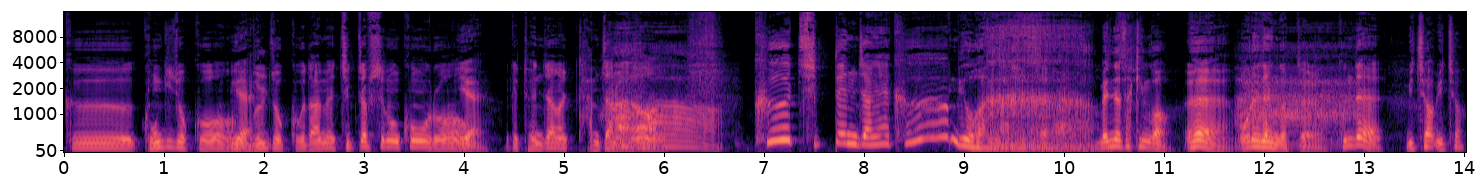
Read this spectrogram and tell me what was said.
그 공기 좋고 예. 물 좋고 그다음에 직접 심은 콩으로 예. 이렇게 된장을 담잖아요. 아, 그 집된장에 그 묘한 맛이 있어요. 몇 년 삭힌 거 예, 오래된 것들. 근데 미쳐 미쳐.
